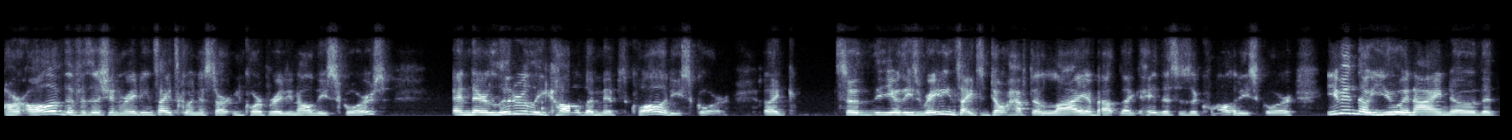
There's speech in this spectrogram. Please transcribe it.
are all of the physician rating sites going to start incorporating all these scores? And they're literally called a MIPS quality score. Like so the, you know, these rating sites don't have to lie about like, hey, this is a quality score, even though you and I know that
